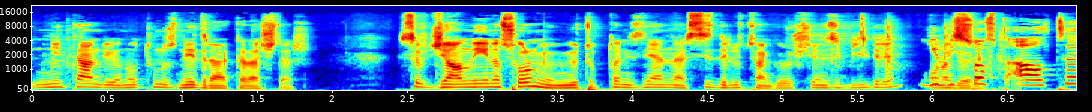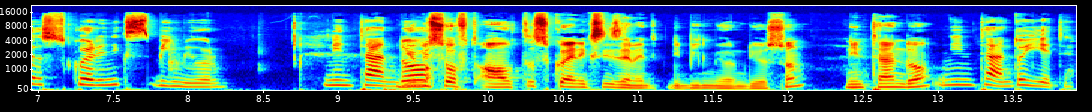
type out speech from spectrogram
Nintendo'ya notunuz nedir arkadaşlar? Sırf canlı yayına sormuyorum. YouTube'dan izleyenler siz de lütfen görüşlerinizi bildirin. Ona Ubisoft 6 Square Enix bilmiyorum. Nintendo göre. Ubisoft 6 Square Enix'i izlemedik bilmiyorum diyorsun. Nintendo Nintendo 7.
